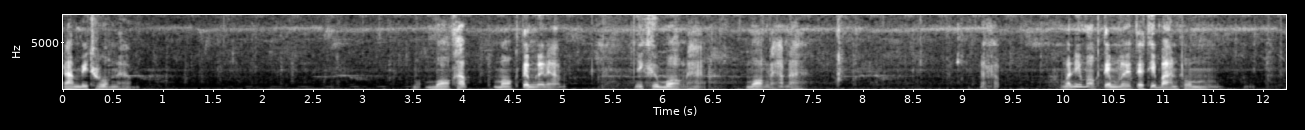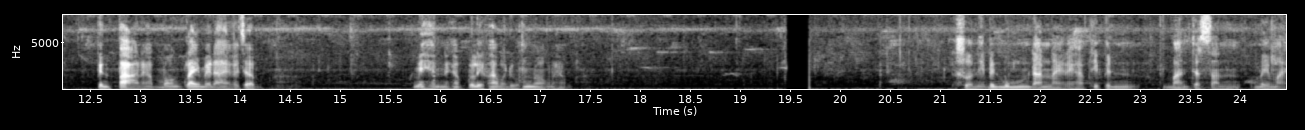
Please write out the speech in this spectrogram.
น้ำไม่ท่วมนะครับ หมอกครับ หมอกเต็มเลยนะครับ นี่คือหมอกนะฮะหมอกนะครับนะนะ วันนี้หมอกเต็มเลย แต่ที่บ้านผมเป็นป่านะครับ มองไกลไม่ได้ก็จะไม่เห็นนะครับ ก็เลยพามาดูข้างนอกนะครับ ส่วนนี้เป็นมุมด้านในนะครับ ที่เป็นบ้านจัดสรรใหม่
